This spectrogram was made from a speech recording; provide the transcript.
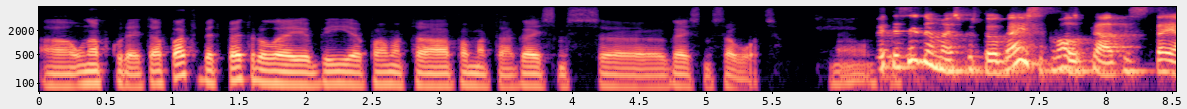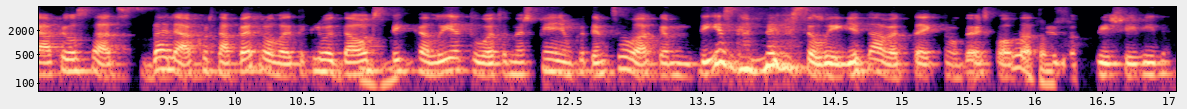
un apkurē tāpat, bet petroleja bija pamatā, pamatā gaismas, gaismas avots. Bet es iedomājos par to gaisa kvalitāti tajā pilsētas daļā, kur tā petrolē tik ļoti daudz -hmm. tika lietota. Es pieņemu, ka tiem cilvēkiem diezgan neveselīgi, ja tā var teikt, no gaisa kvalitātes bija šī vide.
